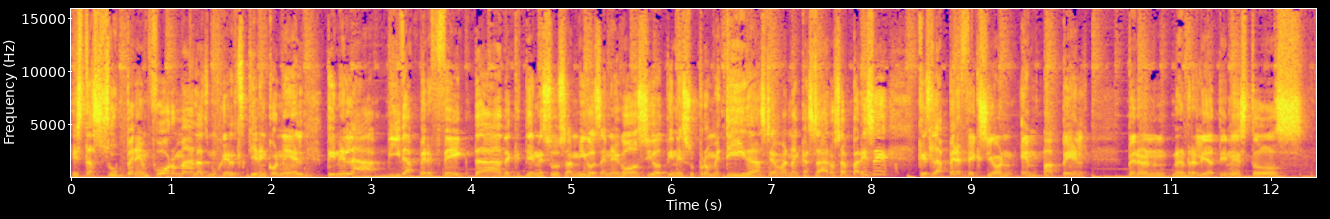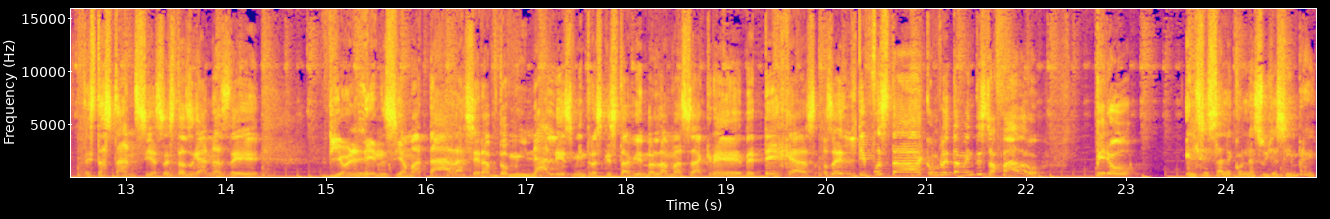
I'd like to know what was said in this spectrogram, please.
está súper en forma, las mujeres quieren con él, tiene la vida perfecta de que tiene sus amigos de negocio, tiene su prometida, se van a casar, o sea, parece que es la perfección en papel. Pero en, en realidad tiene estos, estas ansias, estas ganas de, violencia, matar, hacer abdominales mientras que está viendo la masacre de Texas. O sea, el tipo está completamente estafado. Pero él se sale con la suya siempre.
